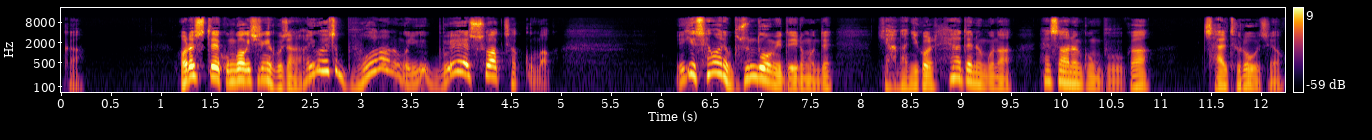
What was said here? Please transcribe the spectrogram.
그러니까 어렸을 때 공부하기 싫은 게 그거잖아. 아, 이거 해서 뭐 하라는 거야? 이게 왜 수학 자꾸 막 이게 생활에 무슨 도움이 돼 이런 건데 야, 난 이걸 해야 되는구나 해서 하는 공부가 잘 들어오죠.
